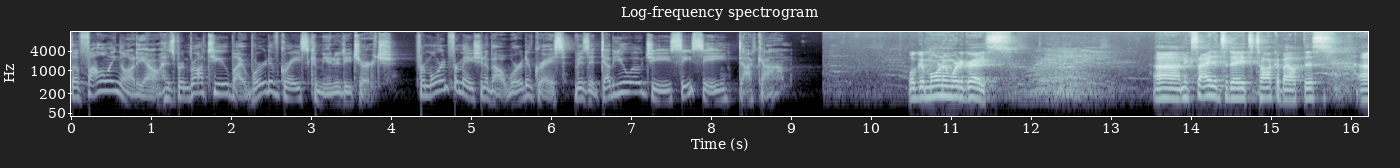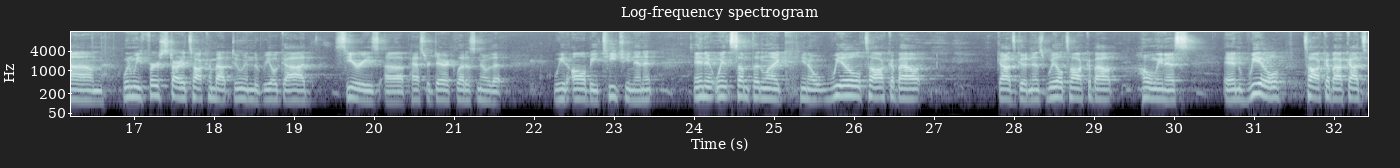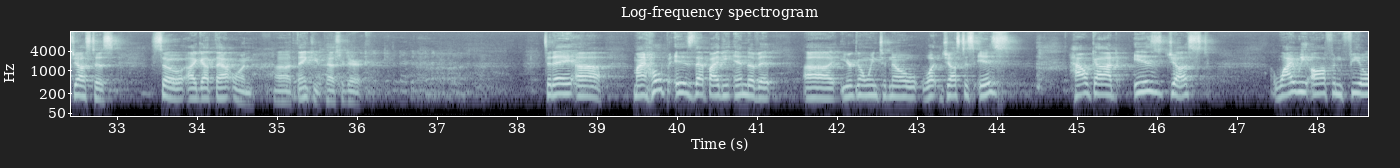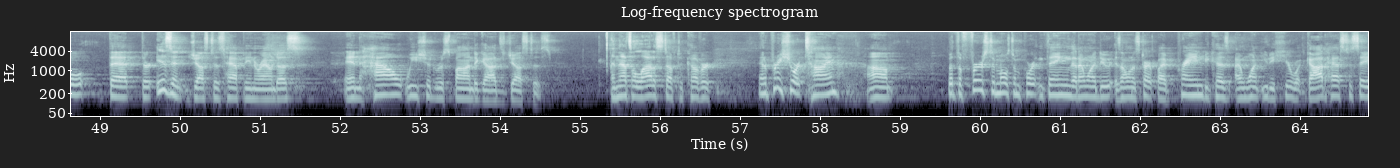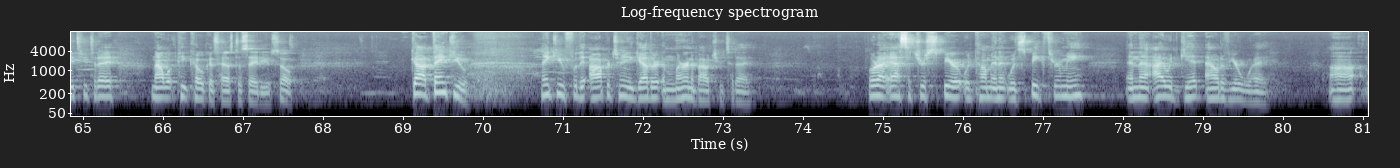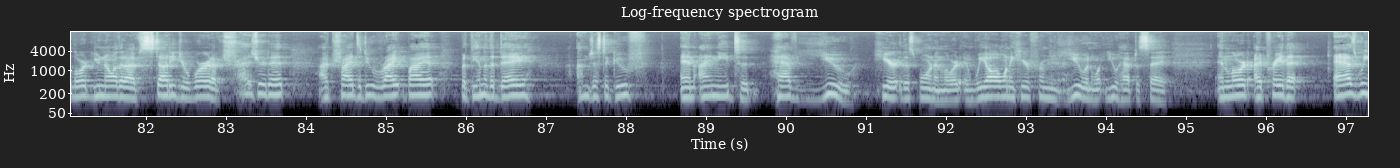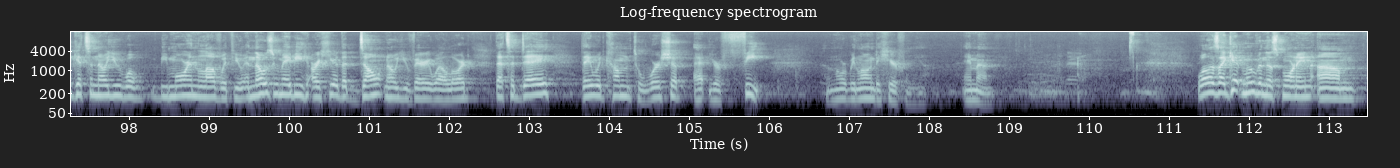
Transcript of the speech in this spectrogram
The following audio has been brought to you by Word of Grace Community Church. For more information about Word of Grace, visit WOGCC.com. Well, good morning, Word of Grace. Uh, I'm excited today to talk about this. Um, when we first started talking about doing the Real God series, uh, Pastor Derek let us know that we'd all be teaching in it. And it went something like, you know, we'll talk about God's goodness, we'll talk about holiness, and we'll talk about God's justice. So I got that one. Uh, thank you, Pastor Derek. Today, uh, my hope is that by the end of it, uh, you're going to know what justice is, how God is just, why we often feel that there isn't justice happening around us, and how we should respond to God's justice. And that's a lot of stuff to cover in a pretty short time. Um, but the first and most important thing that I want to do is I want to start by praying because I want you to hear what God has to say to you today, not what Pete Kokas has to say to you. So, God, thank you. Thank you for the opportunity to gather and learn about you today. Lord, I ask that your spirit would come and it would speak through me and that I would get out of your way. Uh, Lord, you know that I've studied your word, I've treasured it, I've tried to do right by it, but at the end of the day, I'm just a goof and I need to have you here this morning, Lord. And we all want to hear from you and what you have to say. And Lord, I pray that as we get to know you, we'll be more in love with you. And those who maybe are here that don't know you very well, Lord, that today they would come to worship at your feet. And Lord, we long to hear from you. Amen. Well, as I get moving this morning, um,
